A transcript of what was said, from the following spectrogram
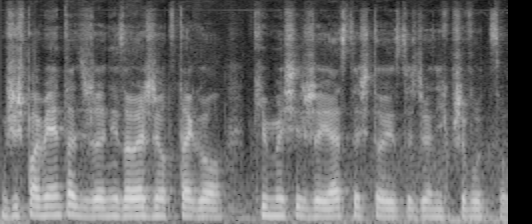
Musisz pamiętać, że niezależnie od tego, kim myślisz, że jesteś, to jesteś dla nich przywódcą.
